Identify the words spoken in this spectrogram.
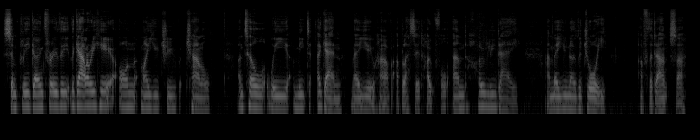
simply going through the, the gallery here on my YouTube channel. Until we meet again, may you have a blessed, hopeful, and holy day, and may you know the joy of the dancer.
